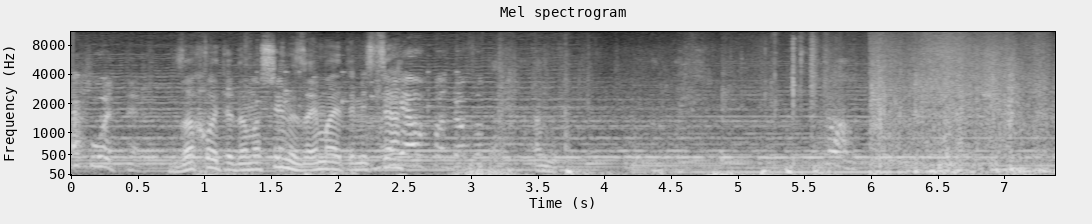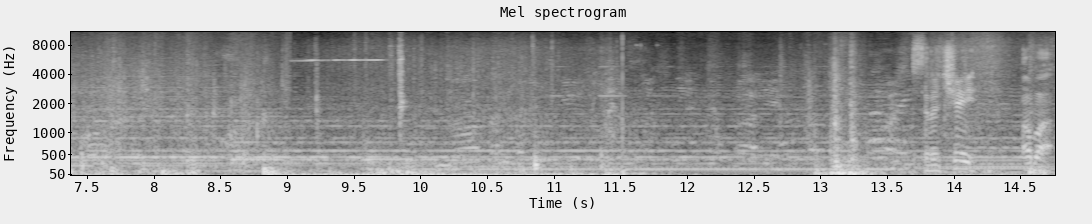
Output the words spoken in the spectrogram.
Заходьте. Заходьте до машини, займайте місця. Я впаду. Идем. С речей. Оба.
